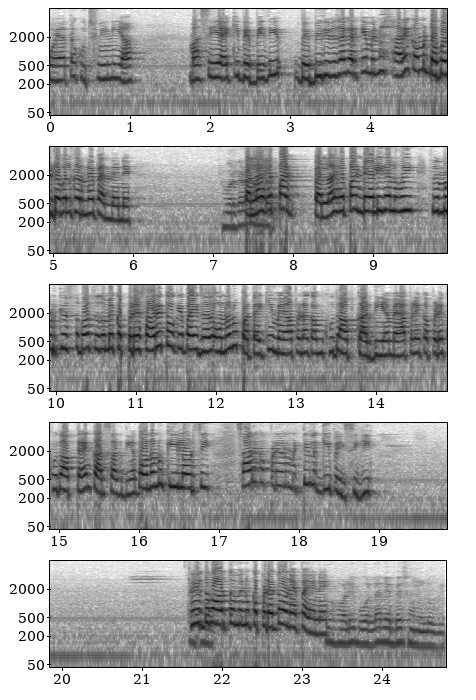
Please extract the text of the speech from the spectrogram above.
ਹੋਇਆ ਤਾਂ ਕੁਝ ਵੀ ਨਹੀਂ ਆ। ਬਸ ਇਹ ਹੈ ਕਿ ਬੇਬੀ ਦੀ ਬੇਬੀ ਦੀ ਵਜ੍ਹਾ ਕਰਕੇ ਮੈਨੂੰ ਸਾਰੇ ਕੰਮ ਡਬਲ ਡਬਲ ਕਰਨੇ ਪੈਂਦੇ ਨੇ। ਹੋਰ ਕਿਹੜਾ ਪਹਿਲਾਂ ਇਹ ਭਾਂ- ਪਹਿਲਾਂ ਇਹ ਭਾਂਡੇ ਵਾਲੀ ਗੱਲ ਹੋਈ ਫਿਰ ਮੁੜ ਕੇ ਉਸ ਤੋਂ ਬਾਅਦ ਜਦੋਂ ਮੈਂ ਕੱਪੜੇ ਸਾਰੇ ਧੋ ਕੇ ਪਾਏ ਜਦ ਉਹਨਾਂ ਨੂੰ ਪਤਾ ਹੈ ਕਿ ਮੈਂ ਆਪਣਾ ਕੰਮ ਖੁਦ ਆਪ ਕਰਦੀ ਆ ਮੈਂ ਆਪਣੇ ਕੱਪੜੇ ਖੁਦ ਆਪ ਤੈਅ ਕਰ ਸਕਦੀ ਆ ਤਾਂ ਉਹਨਾਂ ਨੂੰ ਕੀ ਲੋੜ ਸੀ? ਸਾਰੇ ਕੱਪੜਿਆਂ ਨੂੰ ਮਿੱਟੀ ਲੱਗੀ ਪਈ ਸੀਗੀ। ਫਿਰ ਦੁਬਾਰਾ ਤੋਂ ਮੈਨੂੰ ਕੱਪੜੇ ਧੋਣੇ ਪਏ ਨੇ। ਤੂੰ ਹੌਲੀ ਬੋਲ ਲੈ ਬੇਬੇ ਸੁਣ ਲੂਗੀ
